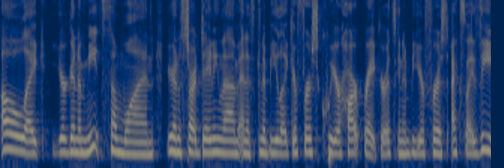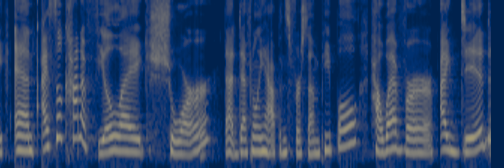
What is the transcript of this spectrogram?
oh, like you're gonna meet someone, you're gonna start dating them, and it's gonna be like your first queer heartbreaker, it's gonna be your first XYZ. And I still kind of feel like, sure, that definitely happens for some people. However, I did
